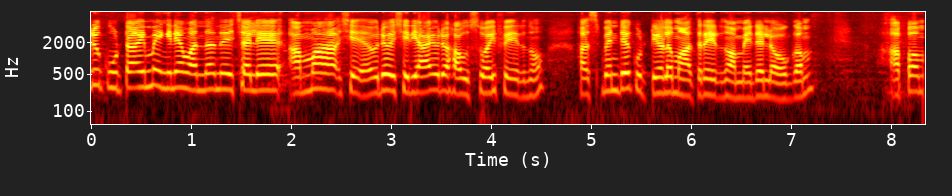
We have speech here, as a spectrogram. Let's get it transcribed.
ഒരു കൂട്ടായ്മ എങ്ങനെയാണ് വന്നതെന്ന് വെച്ചാൽ അമ്മ ഒരു ശരിയായ ഒരു ഹൗസ് വൈഫ് ആയിരുന്നു. ഹസ്ബൻഡ് കുട്ടികൾ മാത്രമായിരുന്നു അമ്മേന്റെ ലോകം. അപ്പം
